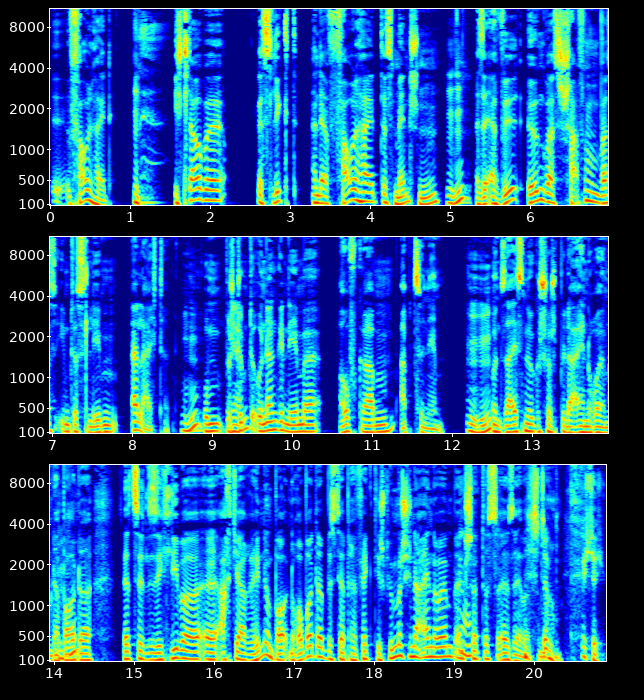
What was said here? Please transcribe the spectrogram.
Äh, Faulheit. ich glaube, es liegt an der Faulheit des Menschen. Mhm. Also er will irgendwas schaffen, was ihm das Leben erleichtert, mhm. um bestimmte ja. unangenehme Aufgaben abzunehmen. Mhm. Und sei es nur Geschirrspüler einräumen. Da mhm. baut er, setzt er sich lieber äh, acht Jahre hin und baut einen Roboter, bis der perfekt die Spülmaschine einräumt, anstatt ja. das äh, selber zu machen. Richtig.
